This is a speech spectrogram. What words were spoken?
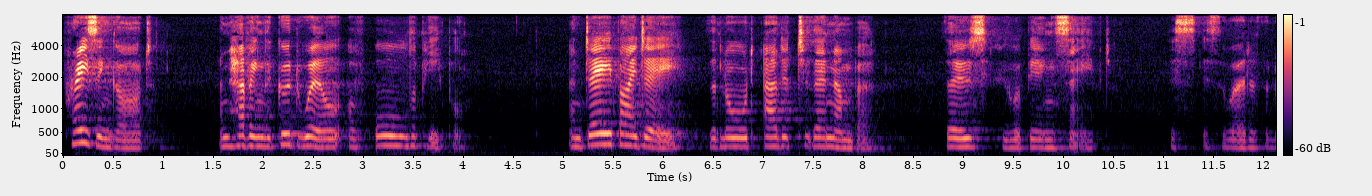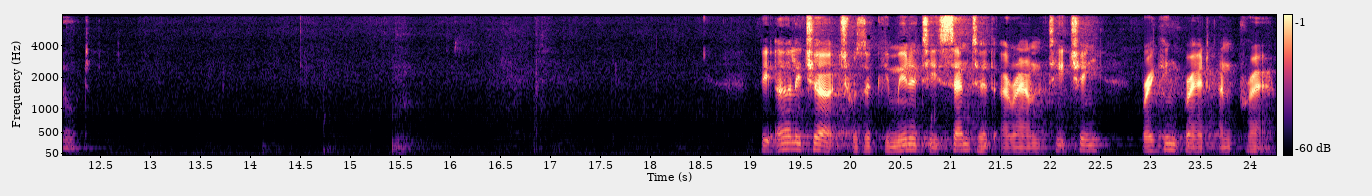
praising God and having the goodwill of all the people. And day by day, the Lord added to their number those who were being saved. This is the word of the Lord. The early church was a community centered around teaching, breaking bread, and prayer.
